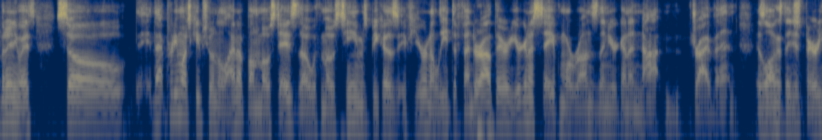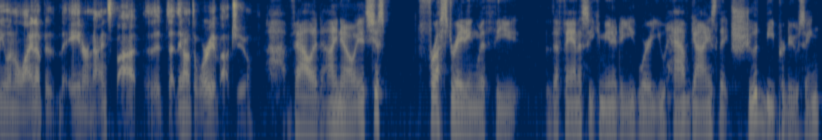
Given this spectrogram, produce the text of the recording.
But anyways, so eh, that pretty much keeps you in the lineup on most days, though, with most teams, because if you're an elite defender out there, you're going to save more runs than you're going to not drive in. As long as they just bury you in the lineup at the eight or nine spot, it, they don't have to worry about you. Valid. I know. It's just frustrating with the the fantasy community where you have guys that should be producing,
